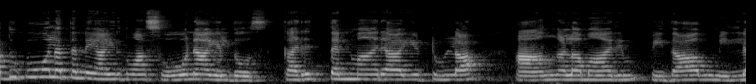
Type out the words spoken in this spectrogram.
അതുപോലെ തന്നെയായിരുന്നു ആ സോന എൽദോസ്. കരുത്തന്മാരായിട്ടുള്ള ആങ്ങളമാരും പിതാവും ഇല്ല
